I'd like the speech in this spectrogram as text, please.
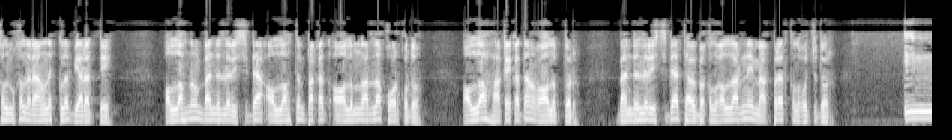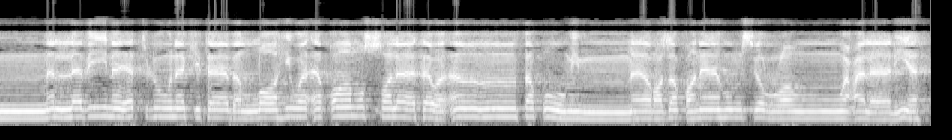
xilma-xil rangli qilib yaratdi. Allohning bandalari ichida Allohdan faqat olimlarla qo'rqidi. Alloh haqiqatan g'olibdir. Bandalar ichida tavba qilganlarni mag'firat qilg'uchidir. إن الذين يتلون كتاب الله وأقاموا الصلاة وأنفقوا مما رزقناهم سرا وعلانية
